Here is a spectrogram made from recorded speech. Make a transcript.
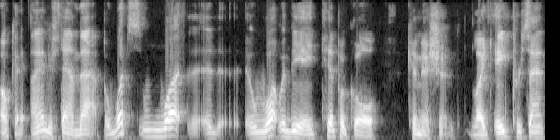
Okay, I understand that, but what's what? What would be a typical commission? Like eight percent,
